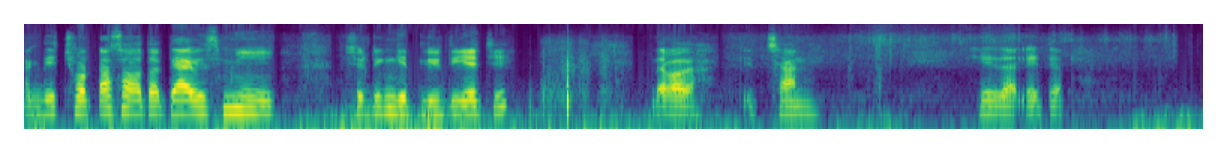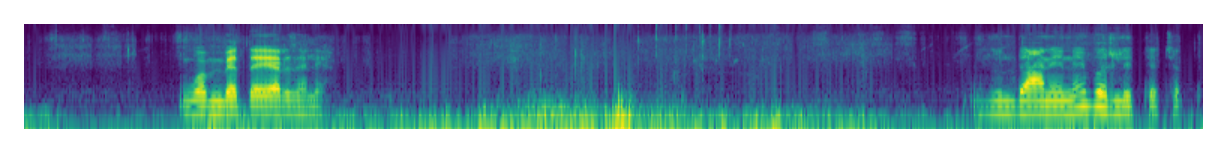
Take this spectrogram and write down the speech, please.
अगदी छोटासा होता. त्यावेळेस मी शूटिंग घेतली होती याची. तर बघा किती छान हे झाले त्यात. वंब्या तयार झाल्या. अजून दाणे नाही भरले त्याच्यात.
